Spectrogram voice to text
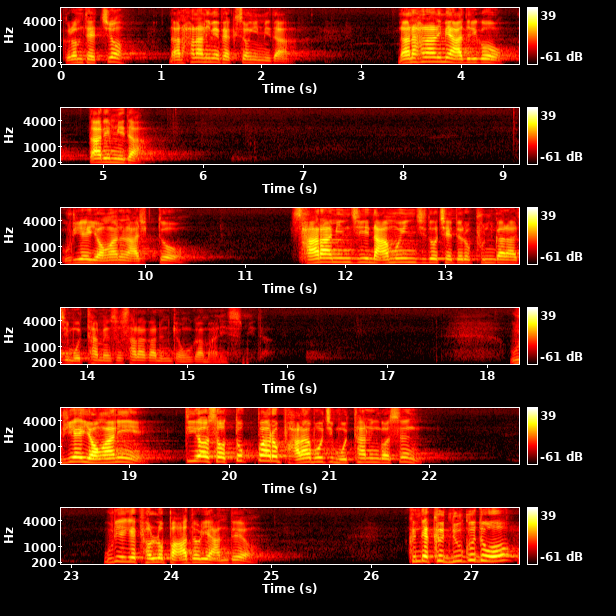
그럼 됐죠? 난 하나님의 백성입니다. 나는 하나님의 아들이고 딸입니다. 우리의 영화는 아직도 사람인지 나무인지도 제대로 분간하지 못하면서 살아가는 경우가 많이 있습니다. 우리의 영안이 뛰어서 똑바로 바라보지 못하는 것은 우리에게 별로 바돌이 안 돼요. 근데 그 누구도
